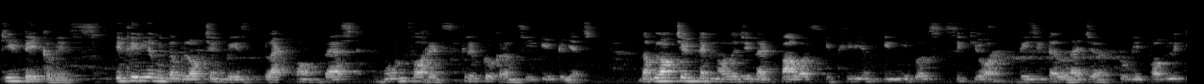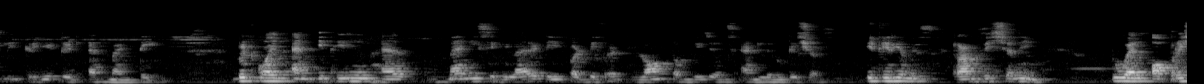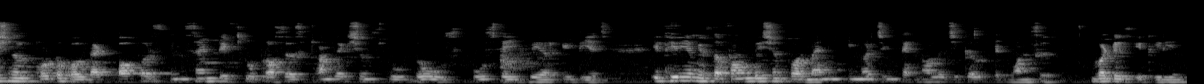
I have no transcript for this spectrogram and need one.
Key takeaways Ethereum is a blockchain based platform best known for its cryptocurrency ETH. The blockchain technology that powers Ethereum enables secure digital ledger to be publicly created and maintained. Bitcoin and Ethereum have many similarities but different long term visions and limitations. Ethereum is transitioning to an operational protocol that offers incentives to process transactions to those who stake their ETH. Ethereum is the foundation for many emerging technological advances. What is Ethereum?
